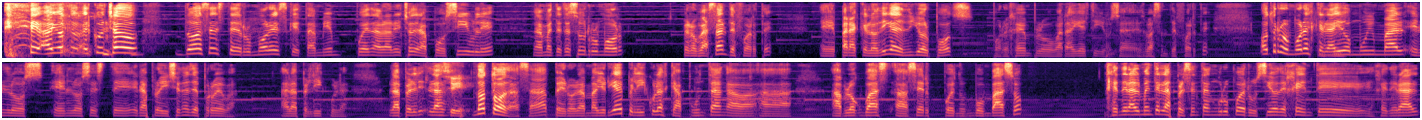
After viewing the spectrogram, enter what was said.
hay otro, he escuchado dos este, rumores que también pueden haber hecho de la posible. Nuevamente, este es un rumor, pero bastante fuerte. eh, para que lo diga de New York Post, por ejemplo, Variety, o sea, es bastante fuerte. Otro rumor es que le ha ido muy mal en los, en los, este, en las proyecciones de prueba a la película. La peli- las- Sí. No todas, ¿ah? pero la mayoría de películas que apuntan a, a, a Blockbuster a hacer bueno, un bombazo, generalmente las presentan un grupo de rucio de gente en general,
